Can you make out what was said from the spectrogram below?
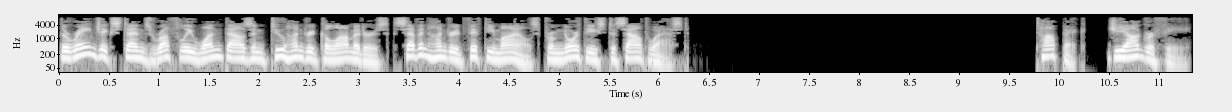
The range extends roughly 1,200 kilometers (750 miles) from northeast to southwest. Topic: Geography.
